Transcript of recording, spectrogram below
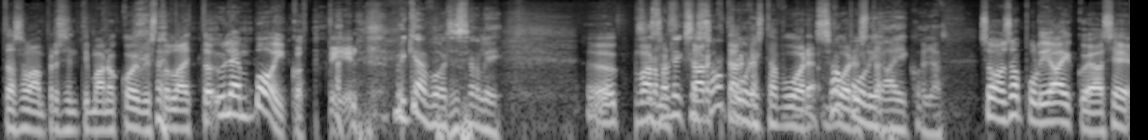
tasavallan presidentti Mauno Koivisto laittoi Ylen boikottiin. Mikä vuosi se oli? Varmasti se tar- sopuli- tarkasta vuode- vuodesta. Sopuliaikoja. Se on sopuliaikoja. Se,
